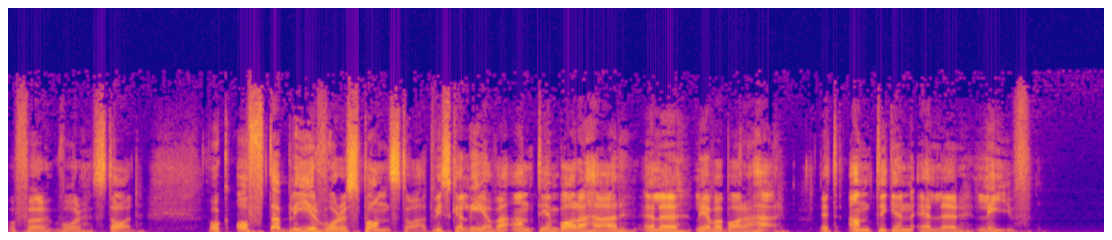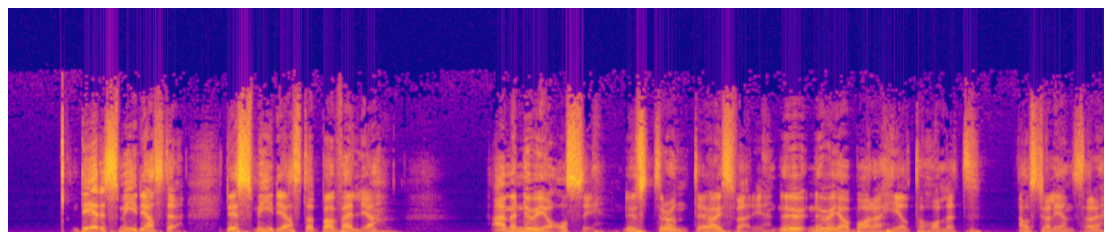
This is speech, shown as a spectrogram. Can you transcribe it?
och för vår stad. Och ofta blir vår respons då att vi ska leva antingen bara här eller leva bara här. Ett antingen eller liv. Det är det smidigaste. Det är smidigast att bara välja nej men nu är jag Aussie. Nu struntar jag i Sverige. Nu, nu är jag bara helt och hållet australiensare.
